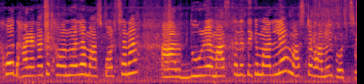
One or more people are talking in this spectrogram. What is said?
দেখো ধারে কাছে খাওয়ানো হলে মাছ পড়ছে না, আর দূরে মাঝখানে থেকে মারলে মাছটা ভালোই পড়ছে।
